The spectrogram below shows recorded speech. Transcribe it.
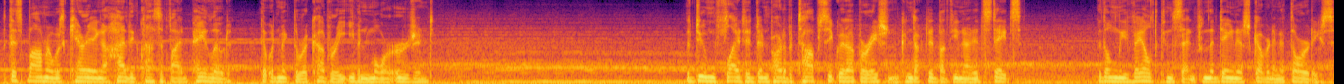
But this bomber was carrying a highly classified payload that would make the recovery even more urgent. The doomed flight had been part of a top secret operation conducted by the United States, with only veiled consent from the Danish governing authorities.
